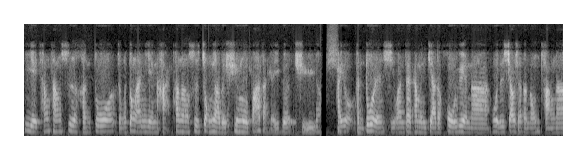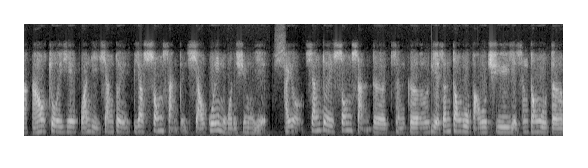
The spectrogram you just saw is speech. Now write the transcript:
也常常是很多整个东南沿海常常是重要的畜牧发展的一个区域啊，还有很多人。喜欢在他们家的后院啊，或者是小小的农场啊，然后做一些管理相对比较松散的小规模的畜牧业，还有相对松散的整个野生动物保护区、野生动物的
